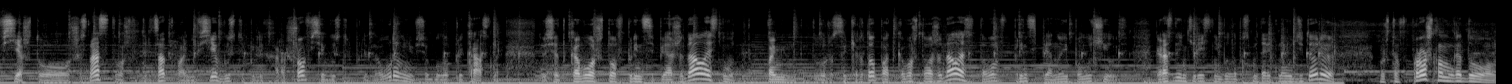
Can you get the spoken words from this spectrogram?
все, что 16-го, что 30-го, они все выступили хорошо, все выступили на уровне, все было прекрасно. То есть от кого что, в принципе, ожидалось, ну, помимо того же Сакертопа, от кого что ожидалось, от того, в принципе, оно и получилось. Гораздо интереснее было посмотреть на аудиторию, потому что в прошлом году,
